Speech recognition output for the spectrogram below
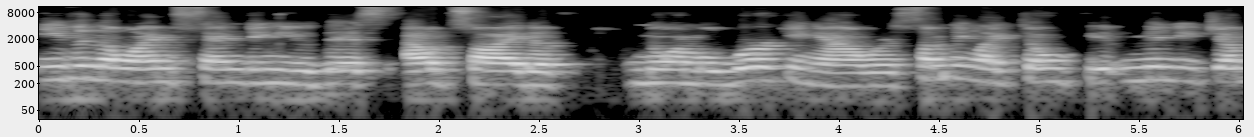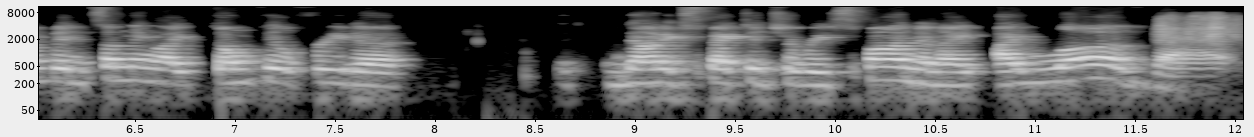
even though I'm sending you this outside of normal working hours, something like, don't feel, Mindy, jump in, something like, don't feel free to not expected to respond. And I, I love that.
